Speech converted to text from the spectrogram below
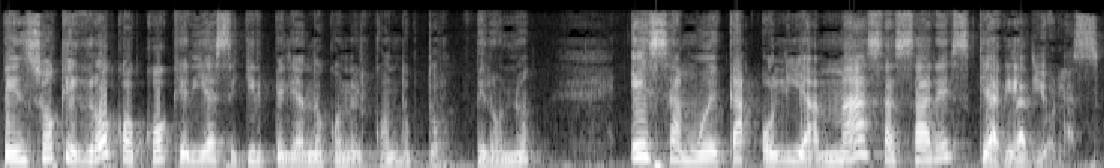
Pensó que Grococo quería seguir peleando con el conductor, pero no. Esa mueca olía más azares que a gladiolas.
